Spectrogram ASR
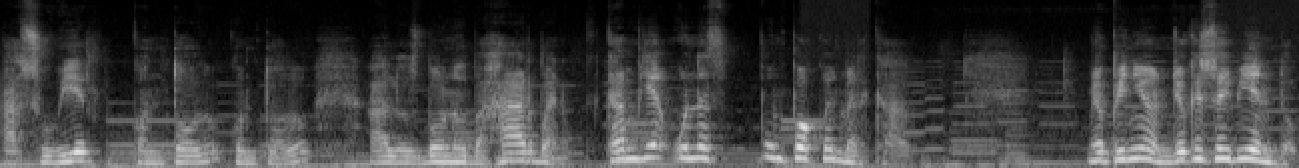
a subir con todo, con todo, a los bonos bajar, bueno, cambia unas, un poco el mercado. Mi opinión, yo que estoy viendo,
